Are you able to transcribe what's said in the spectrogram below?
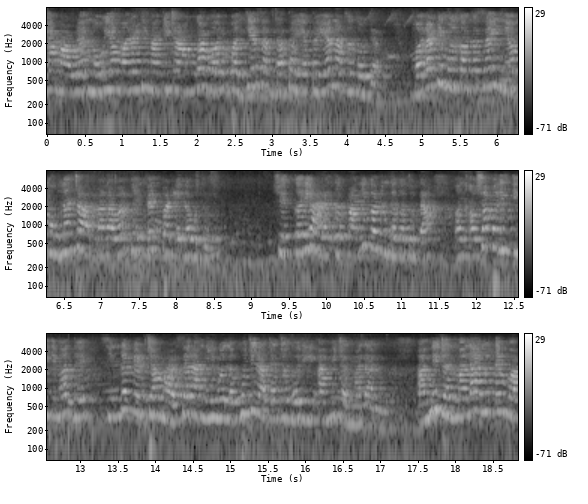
या मावळ्यांनो या मराठी मातीच्या अंगावर परकीय सत्ता थैया थैया नाचत होत्या. मराठी मुलकाचं सैन्य मुघलांच्या आरमारावर फेकफेक पडलेलं होतं. शेतकरी हाडाचं पाणी करून जगत होता आणि अशा परिस्थितीमध्ये सिंदखेडच्या म्हाळसरांनी व लखोजी राजांच्या घरी आम्ही जन्माला आलो. आम्ही जन्माला आलो तेव्हा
